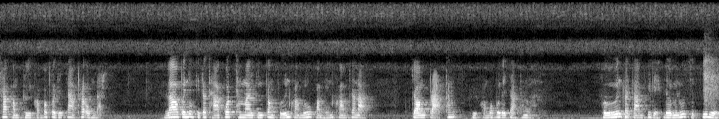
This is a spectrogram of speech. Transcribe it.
พระคัมภีร์ของพระพุทธเจ้าพระองค์ใด เราเป็นลูกศิษย์ถาคตทำไมจึงต้องฝืนความรู้ความเห็นความฉลาด จอมปราบทั้งคือของพระพุทธเจ้าทั้งหลายฝืนไปตามกิเลสโดยไม่รู้สึกกิเลส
